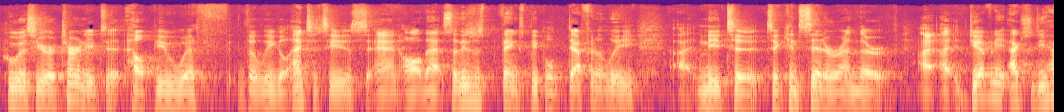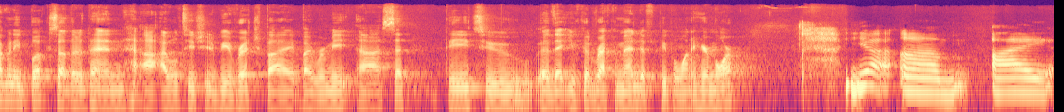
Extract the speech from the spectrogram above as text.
who is your attorney to help you with the legal entities and all that. So these are things people definitely uh, need to, to consider. And they're, I, I, do you have any, actually, do you have any books other than uh, I Will Teach You to Be Rich by, by Ramit uh, Sethi to, uh, that you could recommend if people want to hear more? Yeah, um, I,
